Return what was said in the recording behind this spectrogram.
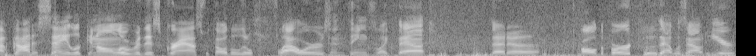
I've got to say, looking all over this grass with all the little flowers and things like that, that uh, all the bird poo that was out here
